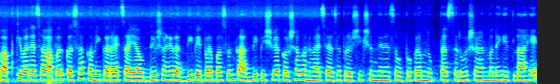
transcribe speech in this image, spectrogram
वाप किंवा त्याचा वापर कसा कमी करायचा? या उद्देशाने रद्दी पेपरपासून कागदी पिशव्या कशा बनवायच्या याचं प्रशिक्षण देण्याचा उपक्रम नुकताच सर्व शाळांमध्ये घेतला आहे.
